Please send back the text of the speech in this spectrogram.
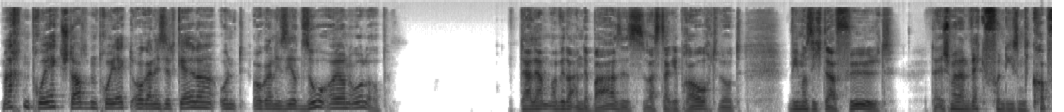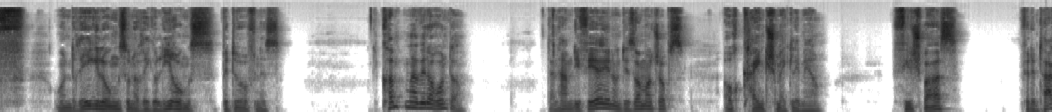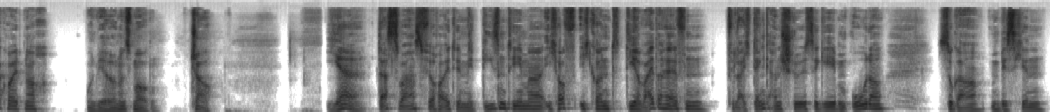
Macht ein Projekt, startet ein Projekt, organisiert Gelder und organisiert so euren Urlaub. Da lernt man wieder an der Basis, was da gebraucht wird, wie man sich da fühlt. Da ist man dann weg von diesem Kopf, und Regelungs- und Regulierungsbedürfnis. Kommt mal wieder runter. Dann haben die Ferien und die Sommerjobs auch kein Geschmäckle mehr. Viel Spaß für den Tag heute noch und wir hören uns morgen. Ciao. Ja, das war's für heute mit diesem Thema. Ich hoffe, ich konnte dir weiterhelfen, vielleicht Denkanstöße geben oder sogar ein bisschen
